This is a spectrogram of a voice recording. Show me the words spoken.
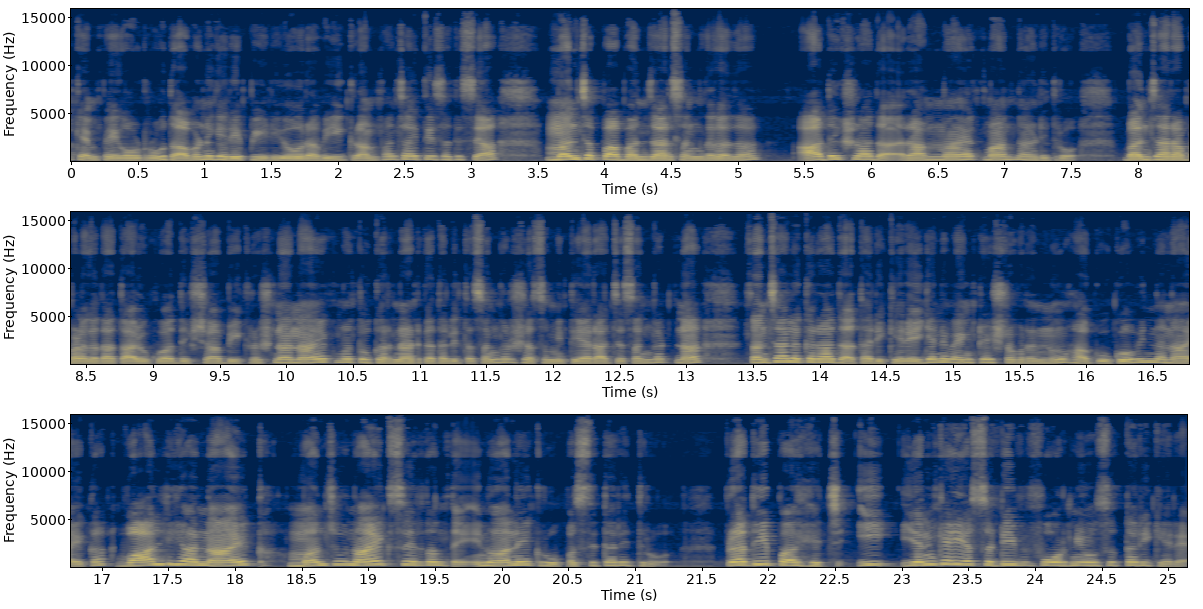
ಕೆಂಪೇಗೌಡರು, ದಾವಣಗೆರೆ ಪಿಡಿಒ ರವಿ, ಗ್ರಾಮ ಪಂಚಾಯಿತಿ ಸದಸ್ಯ ಮಂಜಪ್ಪ ಬಂಜಾರ್ ಸಂಘದ ಅಧ್ಯಕ್ಷರಾದ ರಾಮ್ ನಾಯಕ್ ಮಾತನಾಡಿದರು. ಬಂಜಾರ ಬಳಗದ ತಾಲೂಕು ಅಧ್ಯಕ್ಷ ಬಿ ಕೃಷ್ಣ ನಾಯಕ್ ಮತ್ತು ಕರ್ನಾಟಕ ದಲಿತ ಸಂಘರ್ಷ ಸಮಿತಿಯ ರಾಜ್ಯ ಸಂಘಟನಾ ಸಂಚಾಲಕರಾದ ತರೀಕೆರೆ ಎನ್ ವೆಂಕಟೇಶ್ ರವರನ್ನು ಹಾಗೂ ಗೋವಿಂದ ನಾಯಕ, ವಾಲ್ಯ ನಾಯಕ್, ಮಂಜು ನಾಯಕ್ ಸೇರಿದಂತೆ ಇನ್ನು ಅನೇಕರು ಉಪಸ್ಥಿತರಿದ್ದರು. Pradeep H E, N K S TV four news Tarikere.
